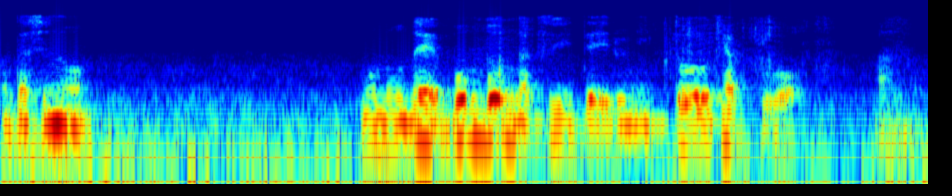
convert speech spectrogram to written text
私のものでボンボンがついているニットキャップをあの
